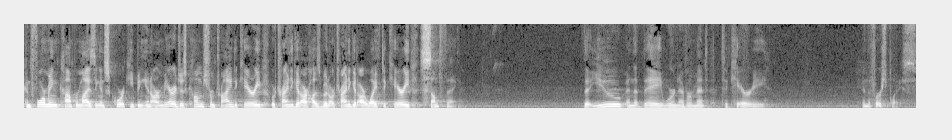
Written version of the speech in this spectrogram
conforming, compromising, and scorekeeping in our marriages comes from trying to carry or trying to get our husband or trying to get our wife to carry something that you and that they were never meant to carry in the first place?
